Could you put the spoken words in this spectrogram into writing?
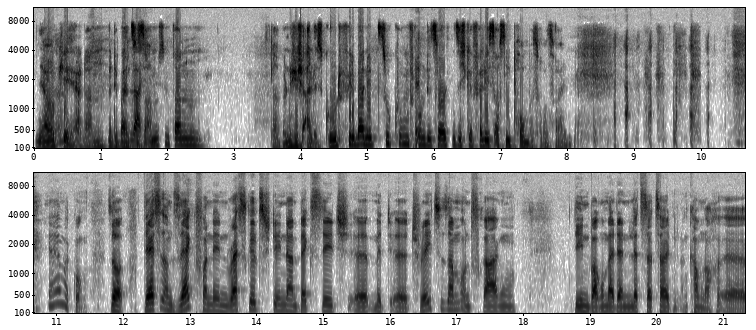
ja, okay, ja, dann mit den beiden Vielleicht. zusammen sind, dann. Da wünsche ich alles Gute für die beiden in Zukunft und die sollten sich gefälligst aus den Promos raushalten. ja, mal gucken. So, Des und Zack von den Rascals stehen dann backstage äh, mit äh, Trey zusammen und fragen den, warum er denn in letzter Zeit kaum noch äh,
